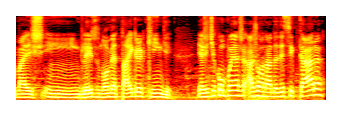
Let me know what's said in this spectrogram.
Mas em inglês o nome é Tiger King. E a gente acompanha a jornada desse cara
